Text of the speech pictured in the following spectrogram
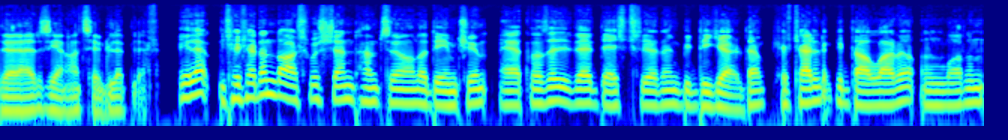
zərəri ziyana çevrilə bilər. Elə şəkərdən danışmışkən həmçinin onu da deyim ki, həyatınızda edilən dəyişikliklərdən bir digəri də şəkərli qidaları onların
